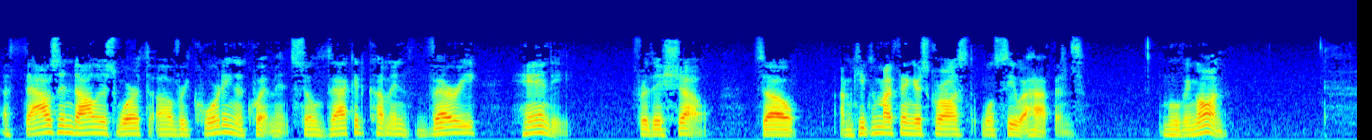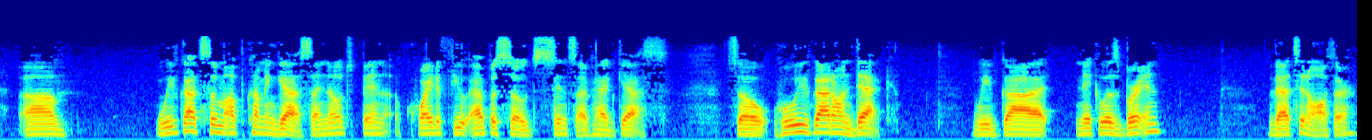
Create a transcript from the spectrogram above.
a thousand dollars worth of recording equipment, so that could come in very handy for this show. So I'm keeping my fingers crossed. We'll see what happens. Moving on. Um, we've got some upcoming guests. I know it's been quite a few episodes since I've had guests. So who we've got on deck? We've got Nicholas Britton. That's an author.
